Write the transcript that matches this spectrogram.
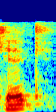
kick.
